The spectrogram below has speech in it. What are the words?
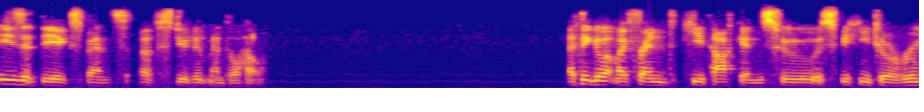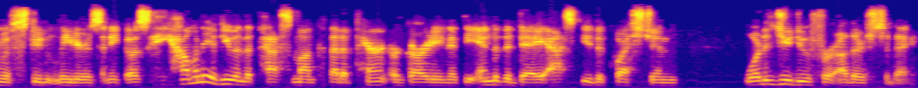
is at the expense of student mental health. I think about my friend Keith Hawkins, who was speaking to a room of student leaders, and he goes, Hey, how many of you in the past month had a parent or guardian at the end of the day ask you the question, What did you do for others today?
